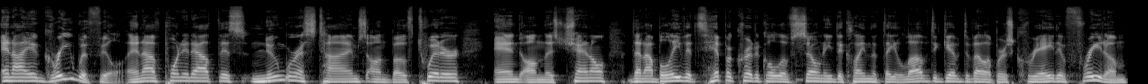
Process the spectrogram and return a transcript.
And I agree with Phil, and I've pointed out this numerous times on both Twitter and on this channel that I believe it's hypocritical of Sony to claim that they love to give developers creative freedom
